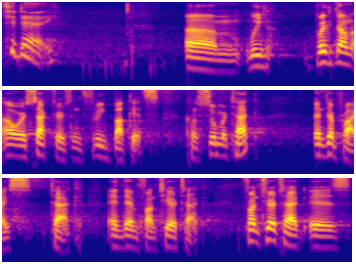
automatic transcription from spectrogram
today? Um, we break down our sectors in three buckets consumer tech, enterprise tech, and then frontier tech. Frontier tech is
